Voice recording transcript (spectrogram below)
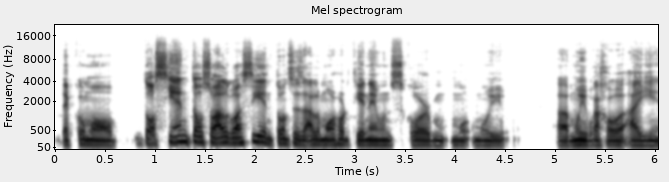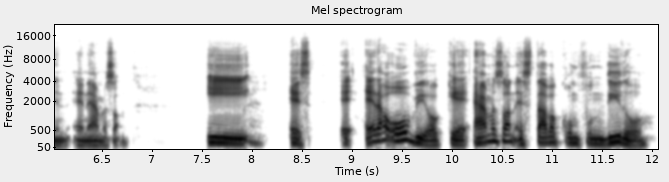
de como 200 o algo así, entonces a lo mejor tiene un score muy, muy, uh, muy bajo ahí en, en, Amazon. Y es, e, era obvio que Amazon estaba confundido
